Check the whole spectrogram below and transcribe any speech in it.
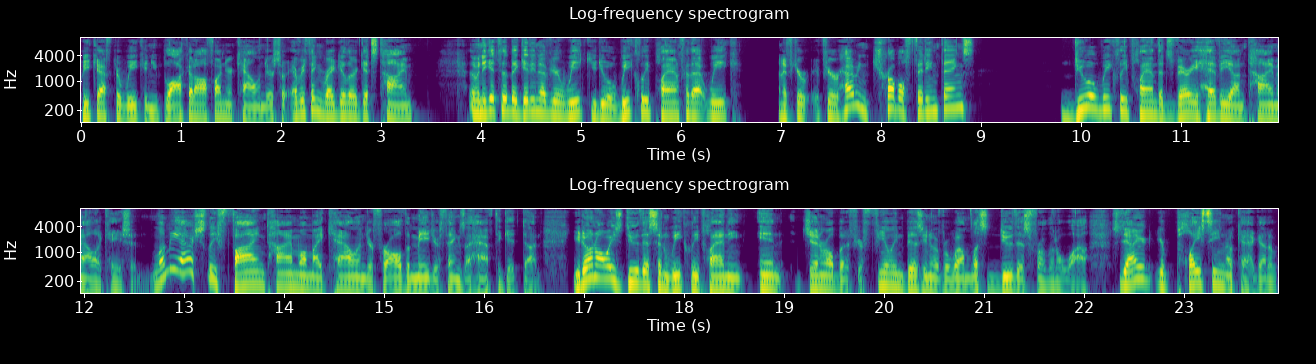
week after week, and you block it off on your calendar. So everything regular gets time. And when you get to the beginning of your week, you do a weekly plan for that week. And if you're if you're having trouble fitting things, do a weekly plan that's very heavy on time allocation. Let me actually find time on my calendar for all the major things I have to get done. You don't always do this in weekly planning in general, but if you're feeling busy and overwhelmed, let's do this for a little while. So now you're, you're placing, okay, I got to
